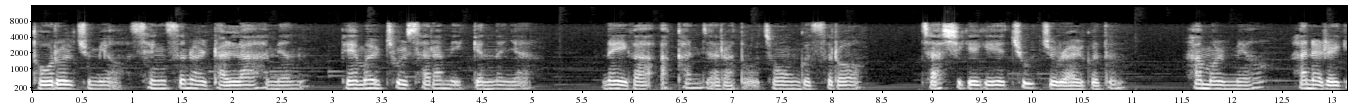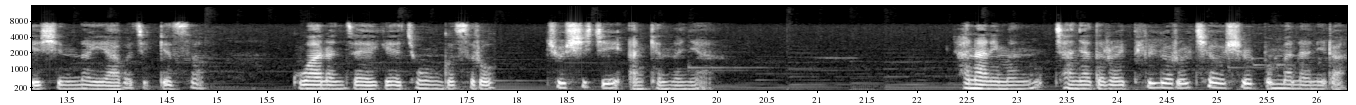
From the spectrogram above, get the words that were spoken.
돌을 주며 생선을 달라 하면 뱀을 줄 사람이 있겠느냐? 너희가 악한 자라도 좋은 것으로 자식에게 줄 줄 알거든. 하물며 하늘에 계신 너희 아버지께서 구하는 자에게 좋은 것으로 주시지 않겠느냐. 하나님은 자녀들의 필요를 채우실 뿐만 아니라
